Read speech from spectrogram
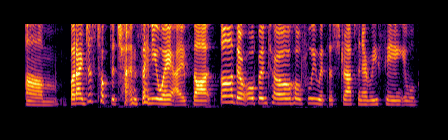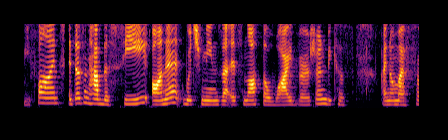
Um, but I just took the chance anyway. I thought, oh, they're open toe. Hopefully with the straps and everything, it will be fine. It doesn't have the C on it, which means that it's not the wide version because I know my fr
